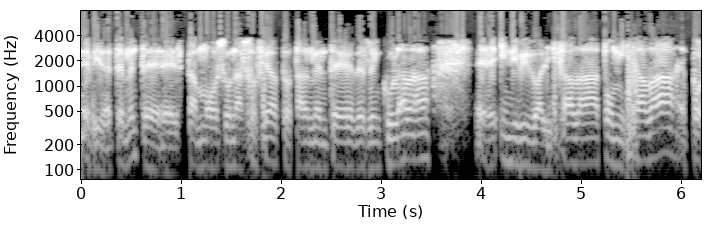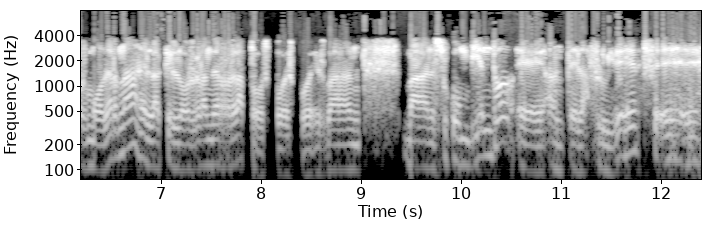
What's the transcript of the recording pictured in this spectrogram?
Evidentemente, estamos una sociedad totalmente desvinculada, eh, individualizada, atomizada, posmoderna, en la que los grandes relatos pues, pues van, van sucumbiendo eh, ante la fluidez, eh,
